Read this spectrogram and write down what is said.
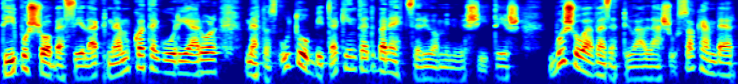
Típusról beszélek, nem kategóriáról, mert az utóbbi tekintetben egyszerű a minősítés. Busóa vezetőállású szakember,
